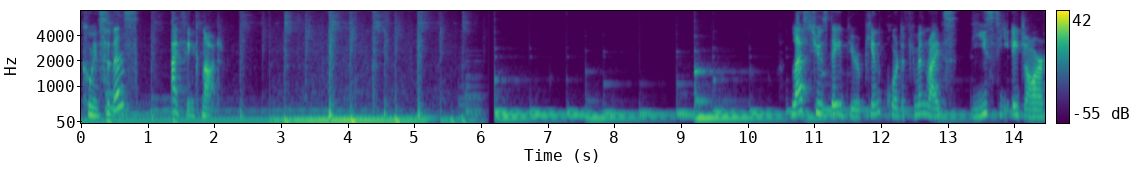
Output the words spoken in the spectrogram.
Coincidence? I think not. Last Tuesday, the European Court of Human Rights, the ECHR,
